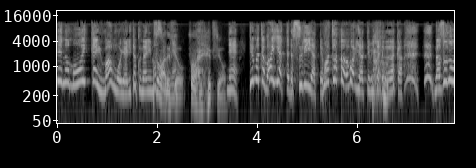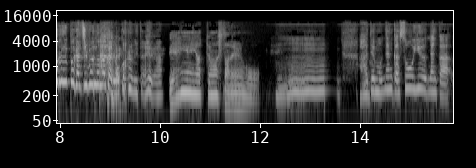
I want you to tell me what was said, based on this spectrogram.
でのもう一回ワンをやりたくなりますそうよね。なんですよ。そうなんですよ。ね。で、また Y やったら3やって、また Y やってみたいな、なんか、謎のループが自分の中に起こるみたいな。延々やってましたね、もうーん。あ、でもなんかそういう、なんか、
